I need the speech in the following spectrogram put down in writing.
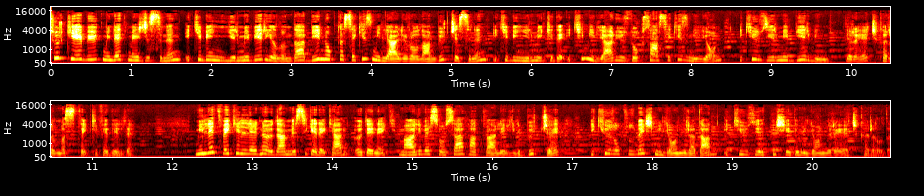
Türkiye Büyük Millet Meclisi'nin 2021 yılında 1.8 milyar lira olan bütçesinin 2022'de 2 milyar 198 milyon 221 bin liraya çıkarılması teklif edildi. Milletvekillerine ödenmesi gereken ödenek, mali ve sosyal haklarla ilgili bütçe 235 milyon liradan 277 milyon liraya çıkarıldı.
